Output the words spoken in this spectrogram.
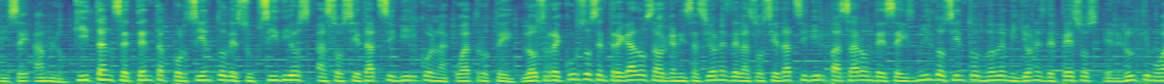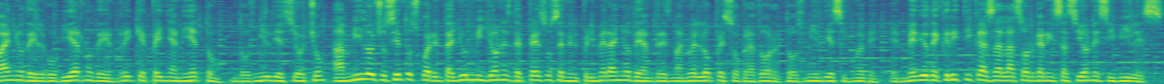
dice AMLO. Quitan 70% de subsidios a sociedad civil con la 4T. Los recursos entregados a organizaciones de la sociedad civil pasaron de 6.209 millones de pesos en el último año del gobierno de Enrique Peña Nieto, 2018 a 1.841 millones de pesos en el primer año de Andrés Manuel López Obrador 2019, en medio de críticas a las organizaciones civiles.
